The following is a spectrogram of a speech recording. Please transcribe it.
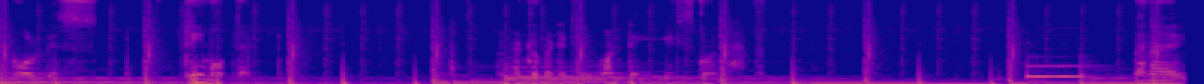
think always dream of that. And automatically one day it is going to when i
